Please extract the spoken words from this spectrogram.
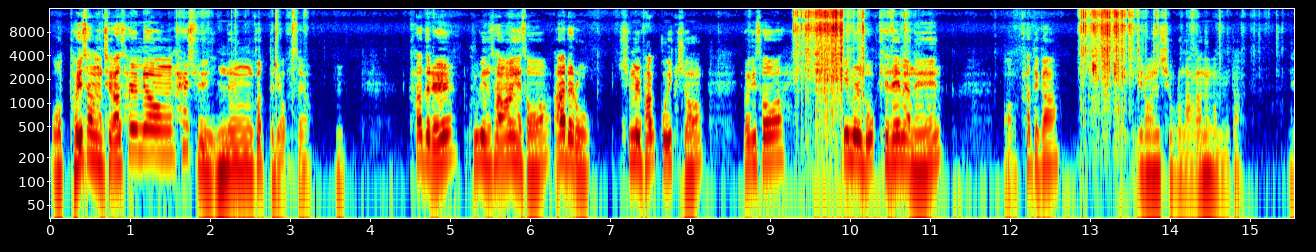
뭐 더 이상 제가 설명할 수 있는 것들이 없어요. 음. 카드를 구긴 상황에서 아래로 힘을 받고 있죠. 여기서 힘을 놓게 되면은 어, 카드가 이런 식으로 나가는 겁니다. 네.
